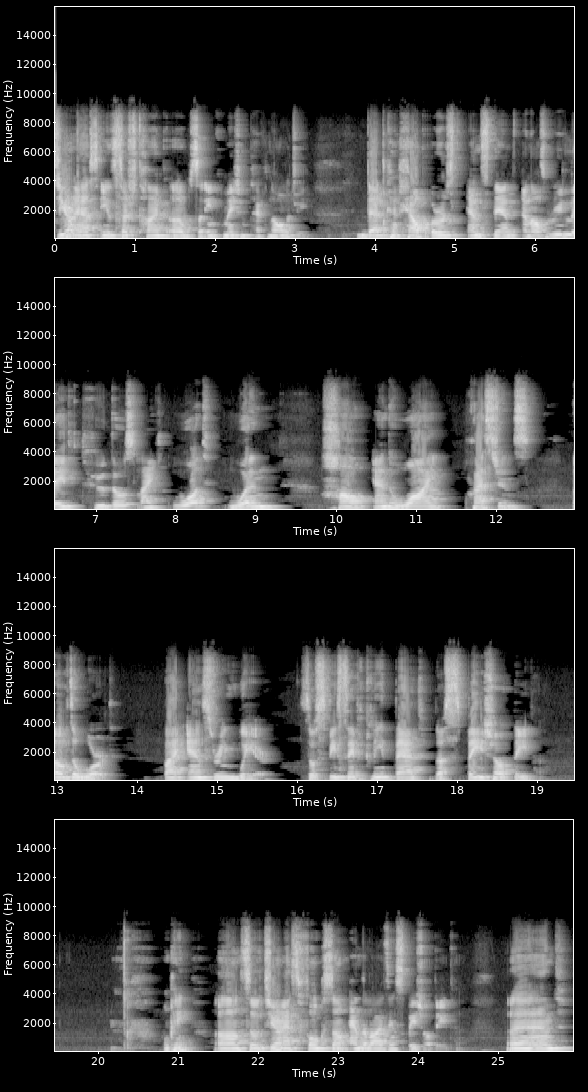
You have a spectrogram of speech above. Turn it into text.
GIS is such type of the information technology that can help us understand and also relate to those like what, when, how, and why questions of the world by answering where. So specifically that the spatial data. Okay, uh, so GIS focuses on analyzing spatial data. And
